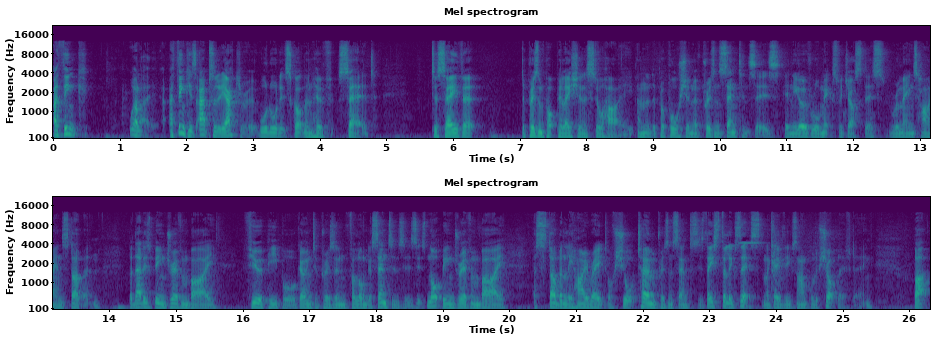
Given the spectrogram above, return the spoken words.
I think, well, I, I think it's absolutely accurate what Audit Scotland have said to say that the prison population is still high and that the proportion of prison sentences in the overall mix for justice remains high and stubborn, but that is being driven by fewer people going to prison for longer sentences. It's not being driven by a stubbornly high rate of short term prison sentences. They still exist, and I gave the example of shoplifting. But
